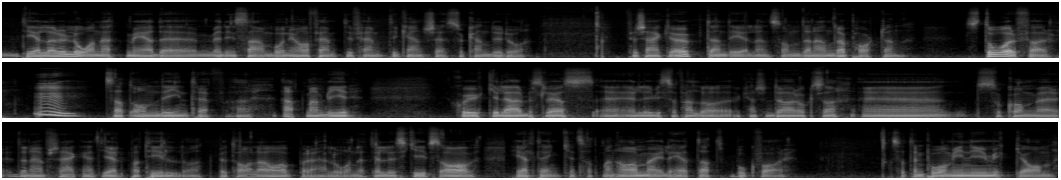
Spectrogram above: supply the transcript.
delar du lånet med, eh, med din sambo, ni har 50-50 kanske, så kan du då försäkra upp den delen som den andra parten står för. Mm. Så att om det inträffar att man blir sjuk eller arbetslös, eh, eller i vissa fall då kanske dör också, eh, så kommer den här försäkringen att hjälpa till då att betala av på det här lånet, eller skrivs av helt enkelt, så att man har möjlighet att bo kvar. Så att den påminner ju mycket om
